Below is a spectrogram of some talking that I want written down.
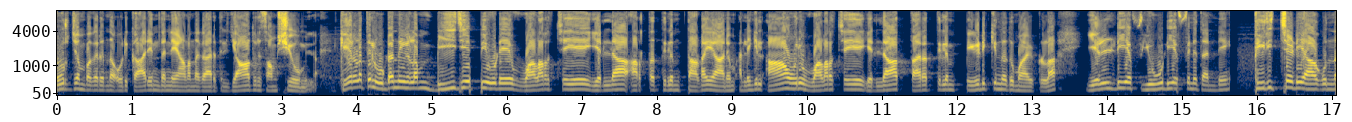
ഊർജം പകരുന്ന ഒരു കാര്യം തന്നെയാണെന്ന കാര്യത്തിൽ യാതൊരു സംശയവുമില്ല. കേരളത്തിൽ ഉടനീളം ബി ജെ പിയുടെ വളർച്ചയെ എല്ലാ അർത്ഥത്തിലും തടയാനും അല്ലെങ്കിൽ ആ ഒരു വളർച്ചയെ എല്ലാ തരത്തിലും പേടിക്കുന്നതുമായിട്ടുള്ള L D F U D എഫിന് തന്നെ തിരിച്ചടിയാകുന്ന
